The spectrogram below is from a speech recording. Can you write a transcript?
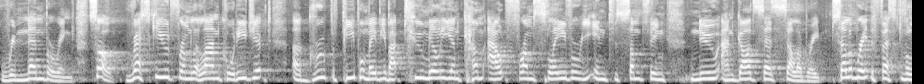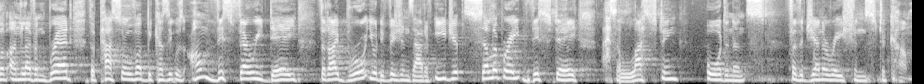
remembering. So, rescued from a land called Egypt, a group of people, maybe about two million, come out from slavery into something new, and God says, celebrate. Celebrate the festival of unleavened bread, the Passover, because it was on this very day that I brought your divisions out of Egypt. Celebrate this day as a lasting ordinance for the generations to come.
